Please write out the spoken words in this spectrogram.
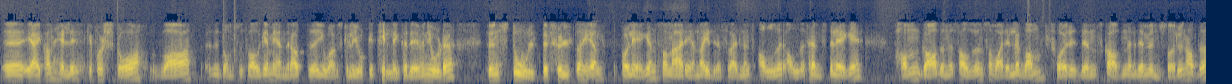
Jeg kan heller ikke forstå hva domsutvalget mener at Johaug skulle gjort i tillegg til det hun gjorde. Hun stolte fullt og helt på legen, som er en av idrettsverdenens aller, aller fremste leger. Han ga denne salven som var relevant for den skaden eller det munnsåret hun hadde.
